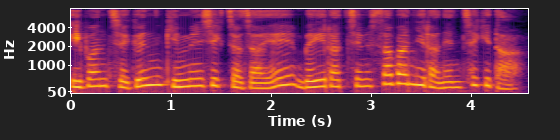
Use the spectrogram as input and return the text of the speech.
이번 책은 김민식 저자의 매일 아침 써봤니라는 책이다.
